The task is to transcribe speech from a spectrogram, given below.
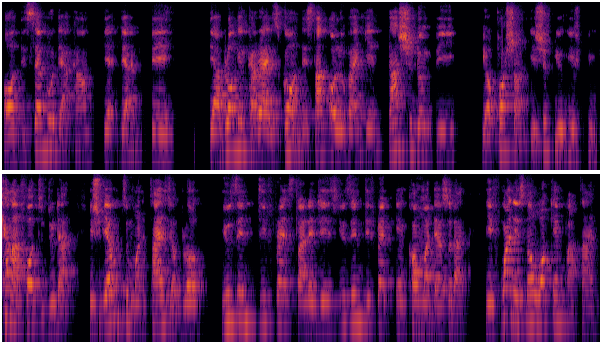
or disable their account, their, their, their blogging career is gone. They start all over again. That shouldn't be your portion. You should you, you, you can't afford to do that. You should be able to monetize your blog using different strategies, using different income models so that if one is not working part-time,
